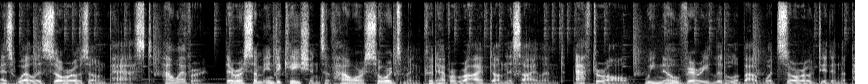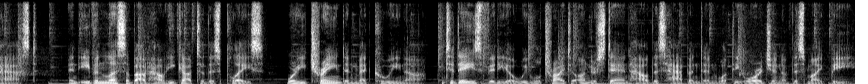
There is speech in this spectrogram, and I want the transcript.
as well as Zoro's own past. However, there are some indications of how our swordsman could have arrived on this island. After all, we know very little about what Zoro did in the past, and even less about how he got to this place, where he trained and met Kuina. In today's video we will try to understand how this happened and what the origin of this might be.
